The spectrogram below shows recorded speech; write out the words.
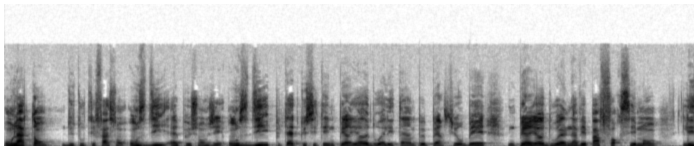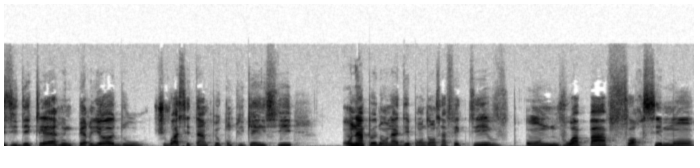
On l'attend de toutes les façons. On se dit, elle peut changer. On se dit, peut-être que c'était une période où elle était un peu perturbée, une période où elle n'avait pas forcément les idées claires, une période où, tu vois, c'était un peu compliqué ici on est un peu dans la dépendance affective. On ne voit pas forcément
